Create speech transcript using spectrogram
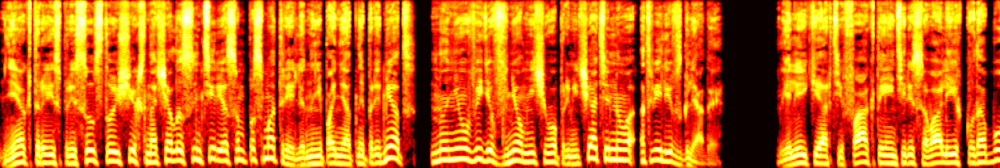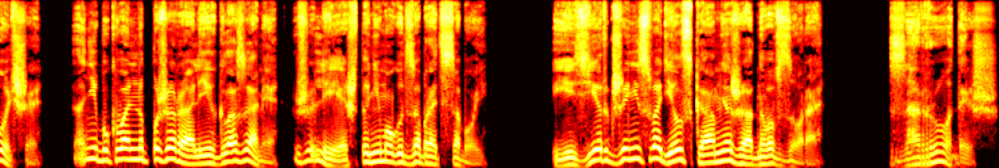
Некоторые из присутствующих сначала с интересом посмотрели на непонятный предмет, но, не увидев в нем ничего примечательного, отвели взгляды. Великие артефакты интересовали их куда больше. Они буквально пожирали их глазами, жалея, что не могут забрать с собой. Езирк же не сводил с камня жадного взора. Зародыш.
